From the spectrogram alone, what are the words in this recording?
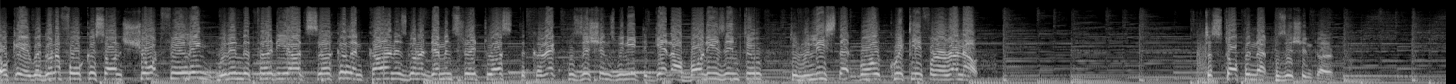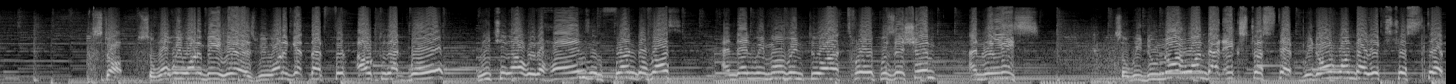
Okay, we're going to focus on short fielding within the 30 yard circle and Karan is going to demonstrate to us the correct positions we need to get our bodies into to release that ball quickly for a run out. Just stop in that position, Karan. Stop. So what we want to be here is we want to get that foot out to that ball, reaching out with the hands in front of us, and then we move into our throw position and release. So we do not want that extra step. We don't want that extra step.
